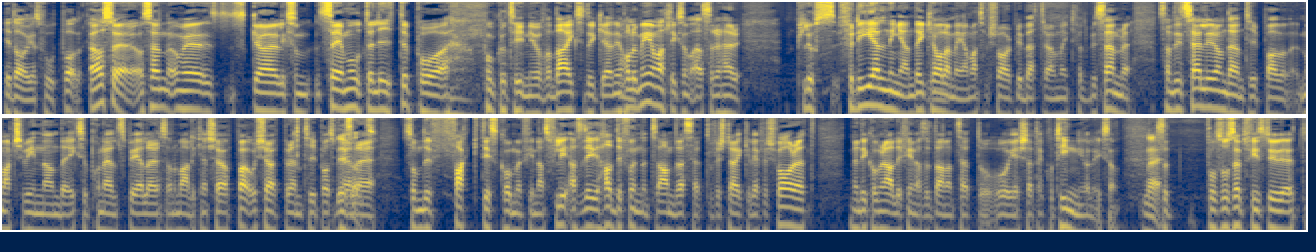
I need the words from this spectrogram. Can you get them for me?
i dagens fotboll. Ja så är det och sen om jag ska liksom säga emot det lite på, på Coutinho och Van Dijk så tycker jag, jag håller med om att liksom alltså den här plusfördelningen, den kan jag hålla med om att försvaret blir bättre och mittfältet blir sämre. Samtidigt säljer de den typ av matchvinnande exceptionell spelare som de aldrig kan köpa och köper en typ av spelare som det faktiskt kommer finnas fler, alltså det hade funnits andra sätt att förstärka det försvaret men det kommer aldrig finnas ett annat sätt att, att ersätta Coutinho liksom. Nej. Så på så sätt finns det ju ett,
